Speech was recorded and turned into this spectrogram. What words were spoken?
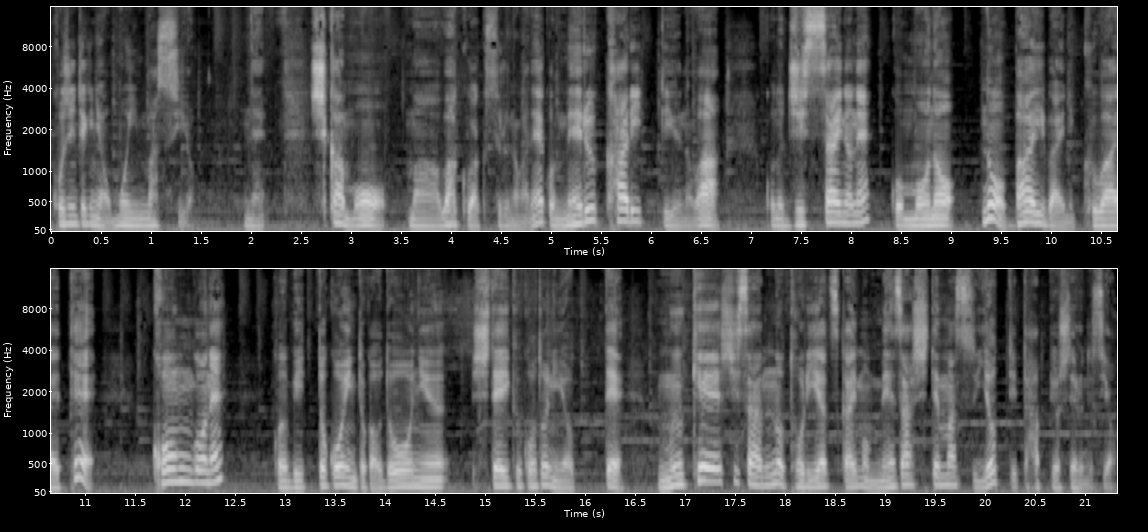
個人的には思いますよ。ね、しかもまあワクワクするのがねこのメルカリっていうのはこの実際のねこう物の売買に加えて今後ねこのビットコインとかを導入していくことによって無形資産の取り扱いも目指してますよって言って発表してるんですよ。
